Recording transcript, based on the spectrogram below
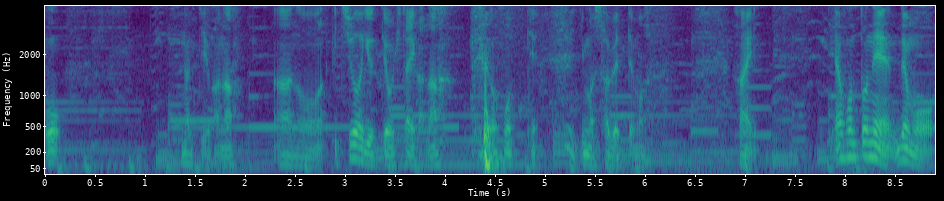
を何て言うかな。あの一応言っておきたいかな。って思って今喋ってます。はい。いやほんとねでも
